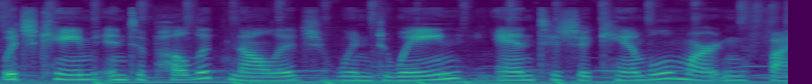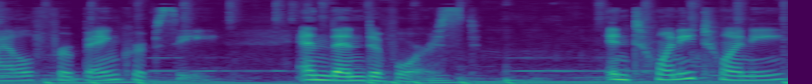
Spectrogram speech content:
which came into public knowledge when Duane and Tisha Campbell Martin filed for bankruptcy and then divorced. In 2020,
